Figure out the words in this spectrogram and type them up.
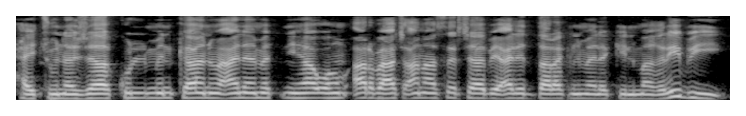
حيث نجا كل من كانوا على متنها وهم أربعة عناصر تابعة للدرك الملكي المغربي.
